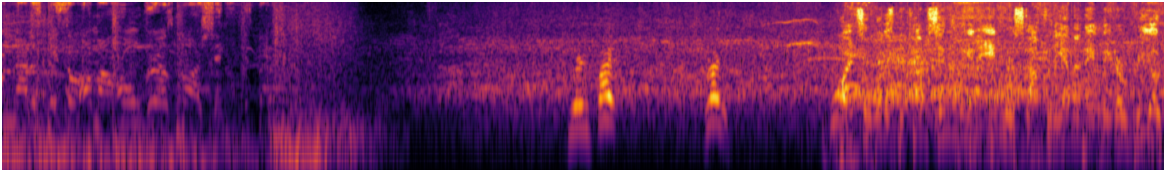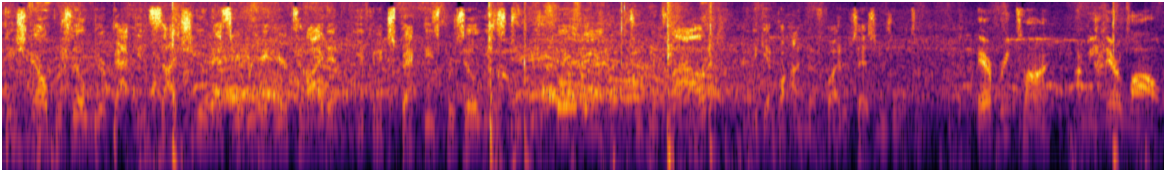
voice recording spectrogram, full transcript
from outer space, so all my homegirls Martian. You ready to fight? Ready. All right, so what has become seemingly an annual stop for the MMA leader, Rio de Janeiro, Brazil. We are back inside Jeunesse Arena here tonight, and you can expect these Brazilians to be early, to be loud, and to get behind their fighters as usual. Every time, I mean, they're loud.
